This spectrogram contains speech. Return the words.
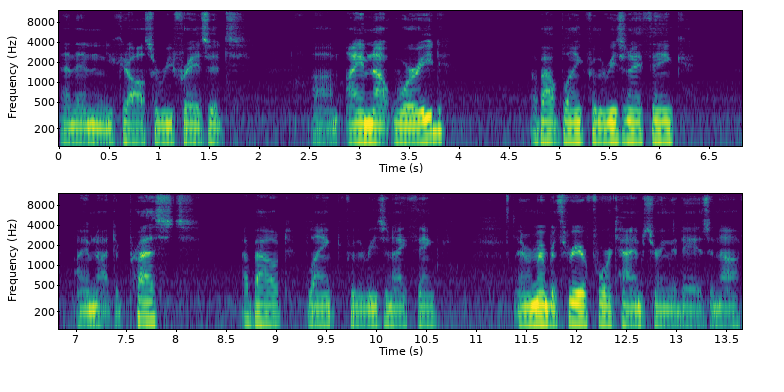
And then you could also rephrase it um, I am not worried about blank for the reason I think. I am not depressed about blank for the reason I think. And remember, three or four times during the day is enough.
